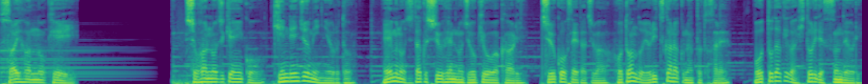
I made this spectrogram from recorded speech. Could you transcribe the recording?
再犯の経緯。初犯の事件以降、近隣住民によると、M の自宅周辺の状況は変わり、中高生たちはほとんど寄りつかなくなったとされ、夫だけが一人で住んでおり、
